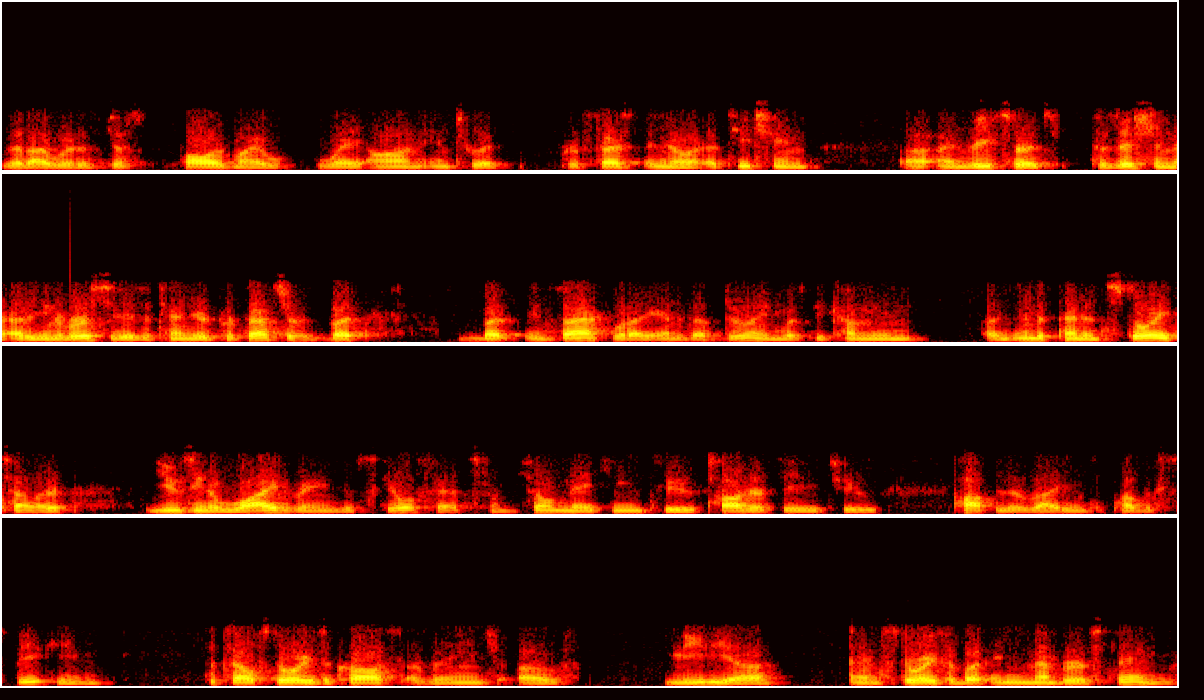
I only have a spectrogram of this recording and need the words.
that I would have just followed my way on into a profess, you know, a teaching uh, and research position at a university as a tenured professor. But but in fact, what I ended up doing was becoming an independent storyteller using a wide range of skill sets from filmmaking to photography to popular writing to public speaking to tell stories across a range of media and stories about any number of things.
